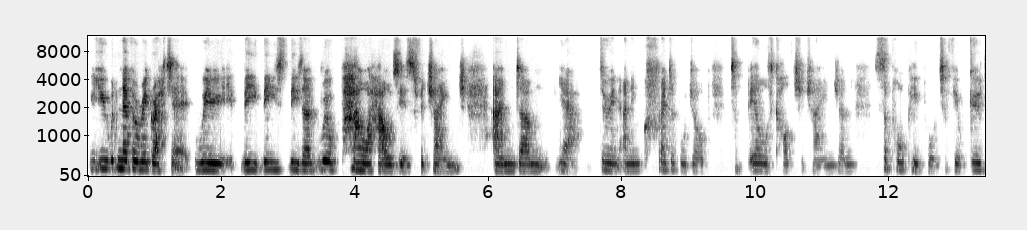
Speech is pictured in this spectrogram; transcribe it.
you would never regret it. We the, these these are real powerhouses for change, and um, yeah, doing an incredible job to build culture change and support people to feel good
